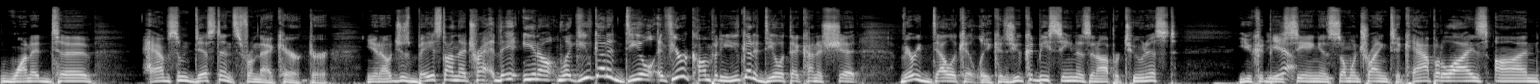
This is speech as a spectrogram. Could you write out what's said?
wanted to have some distance from that character. You know, just based on that track. They, you know, like you've got to deal. If you're a company, you've got to deal with that kind of shit very delicately because you could be seen as an opportunist. You could be Yeah. seen as someone trying to capitalize on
